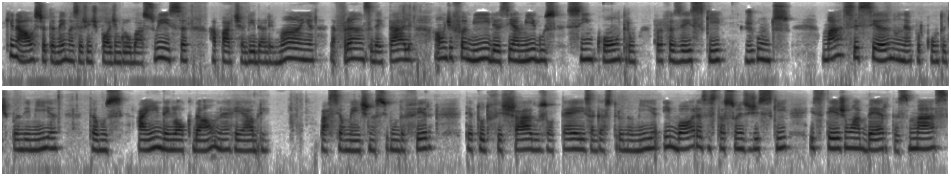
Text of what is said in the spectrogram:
aqui na Áustria também, mas a gente pode englobar a Suíça, a parte ali da Alemanha, da França, da Itália, onde famílias e amigos se encontram para fazer esqui juntos. Mas esse ano, né, por conta de pandemia, estamos ainda em lockdown, né, reabre parcialmente na segunda-feira, ter tudo fechado, os hotéis, a gastronomia, embora as estações de esqui estejam abertas, mas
